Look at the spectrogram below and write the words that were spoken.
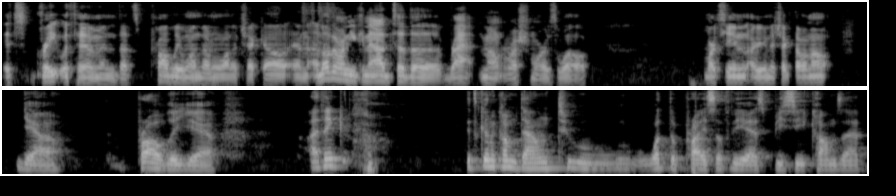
it's great with him, and that's probably one that I want to check out. And another one you can add to the Rat Mount Rushmore as well. Martine, are you going to check that one out? Yeah, probably. Yeah, I think it's going to come down to what the price of the SBC comes at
